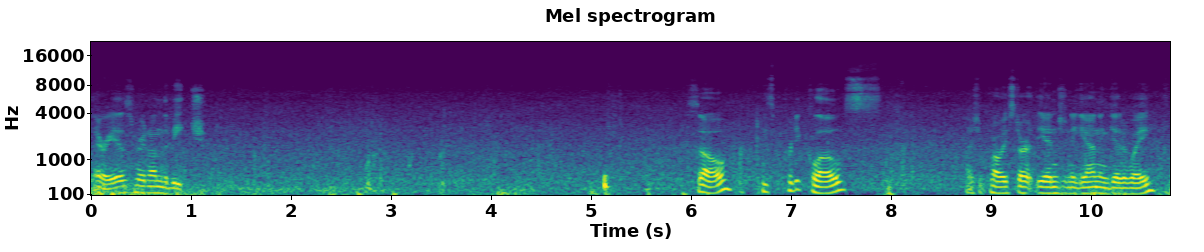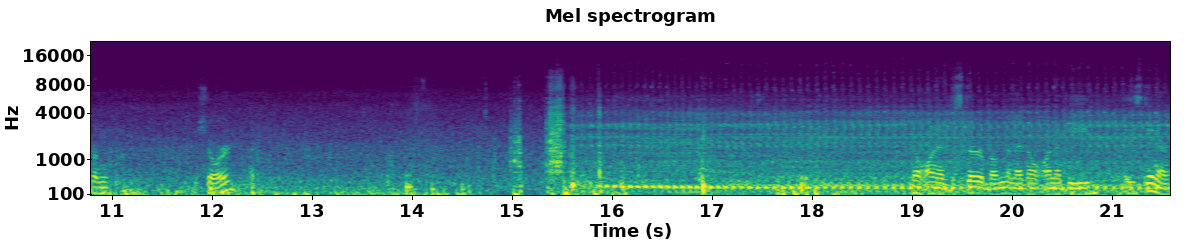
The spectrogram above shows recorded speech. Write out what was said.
There he is, right on the beach. So, he's pretty close. I should probably start the engine again and get away from the shore. Don't want to disturb him and I don't want to be his dinner.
